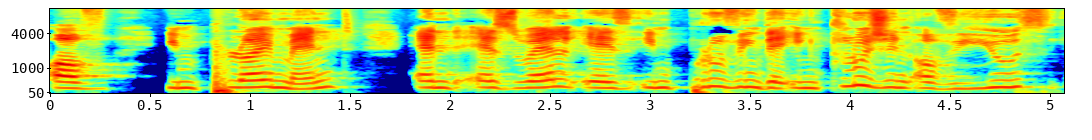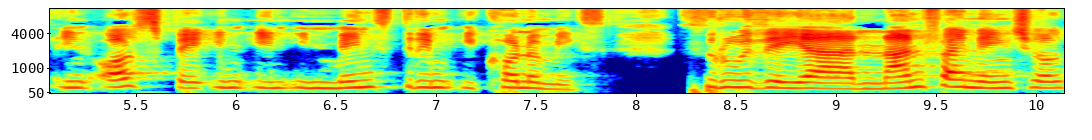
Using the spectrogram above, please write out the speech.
of employment and as well as improving the inclusion of youth in all spa- in, in, in mainstream economics through their non-financial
